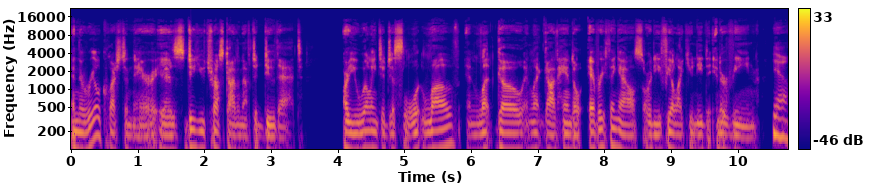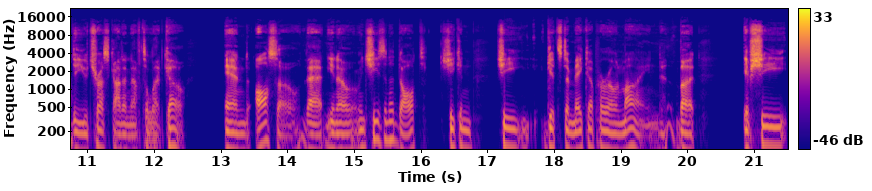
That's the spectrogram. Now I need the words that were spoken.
And the real question there is, do you trust God enough to do that? Are you willing to just love and let go and let God handle everything else, or do you feel like you need to intervene? Yeah. do you trust God enough to let go? And also that, you know, I mean, she's an adult. She can, she gets to make up her own mind. But if she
